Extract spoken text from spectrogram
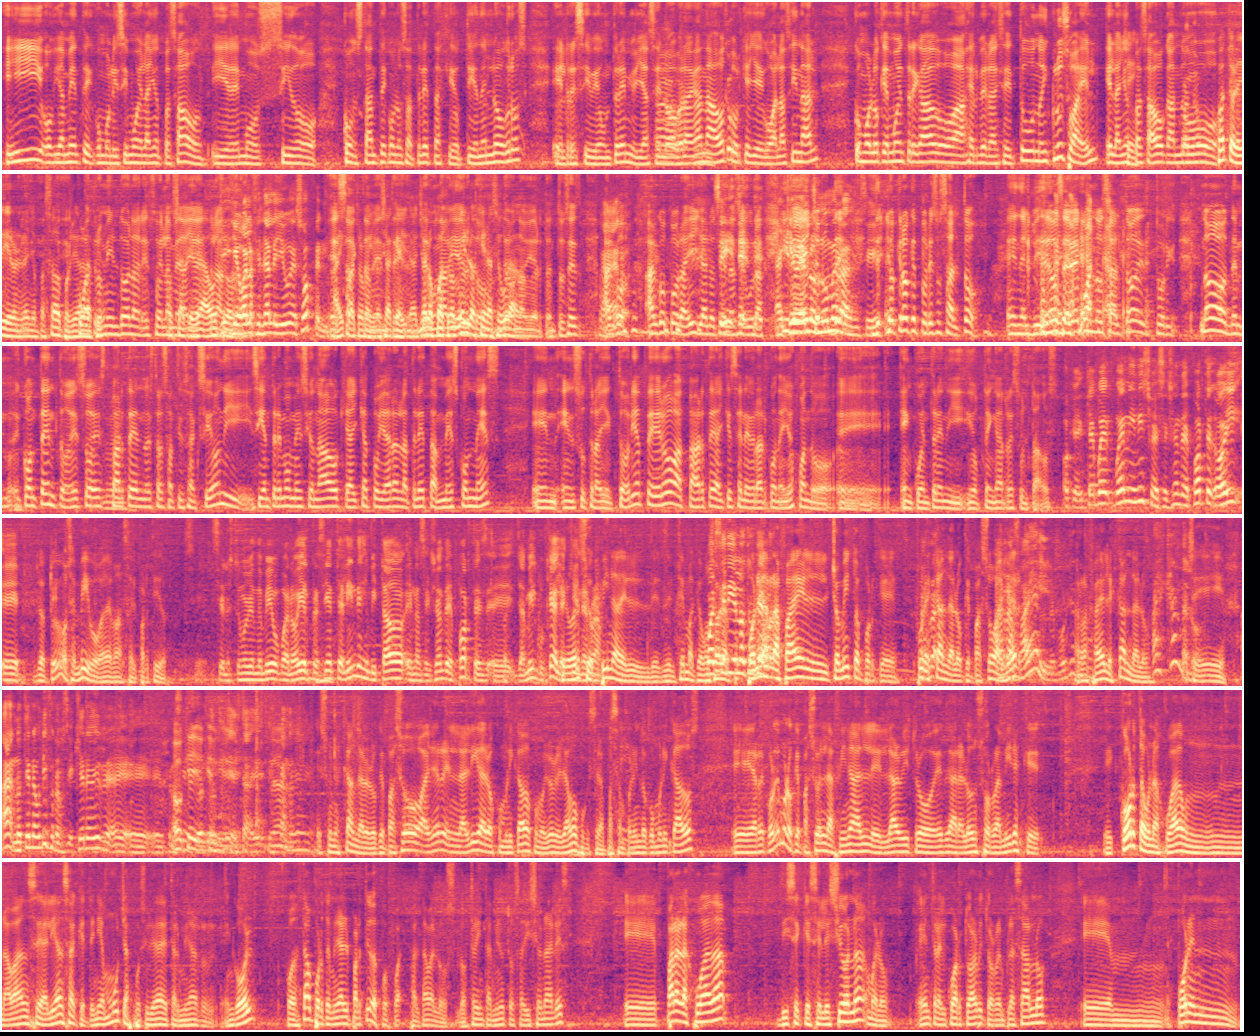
Y obviamente, como lo hicimos el año pasado y hemos sido constantes con los atletas que obtienen logros, él recibe un premio. Ya se lo habrá ganado porque llegó a la final. Como lo que hemos entregado a Herbert Aceituno, incluso a él, el año Sí. pasado ganó ¿Cuánto le dieron el año pasado por llegar a la 4 final? mil dólares. Fue la O sea, que medalla de otro-. Llegó a la final de US Open. Hay cuatro mil, o sea que Exactamente, ya de los un cuatro mil los tiene de asegurado. abierto. Entonces, Bueno. algo, algo por ahí ya lo Sí, tiene de- de- asegurado. hay Y que de ver los números, de- sí. de- yo creo que por eso saltó. En el video se ve cuando saltó. es porque- no, de- contento. Eso es parte de nuestra satisfacción y siempre hemos mencionado que hay que apoyar al atleta mes con mes. En, en su trayectoria, pero aparte hay que celebrar con ellos cuando eh, encuentren y, y obtengan resultados. Ok, te- buen, buen inicio de sección de deportes. Hoy, eh, Lo tuvimos en vivo, además, el partido. Sí, lo estuvimos viendo en vivo. Bueno, hoy el presidente del INDE invitado en la sección de deportes, eh, Yamil Bukele. Quiero ver si opina del, del- del tema que vamos ¿Cuál a sería el hablar. otro Poner a tema? Rafael Chomito porque fue un A escándalo que pasó ¿A ayer. Rafael? ¿Por qué A Rafael escándalo. Ah, escándalo. Sí. Ah, no tiene audífonos. Si quiere oír. Eh, eh, el Ok, presidente. ok, ok. Sí, está, eh. Es un escándalo lo que pasó ayer en la Liga de los Comunicados, como yo le llamo, porque se la pasan poniendo comunicados. Eh, recordemos lo que pasó en la final, el árbitro Edgar Alonso Ramírez, que eh, corta una jugada, un, un avance de Alianza que tenía muchas posibilidades de terminar en gol. Cuando estaba por terminar el partido, después fa- faltaban los, los 30 minutos adicionales. Eh, para la jugada, dice que se lesiona, bueno, entra el cuarto árbitro a reemplazarlo. Eh, ponen,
